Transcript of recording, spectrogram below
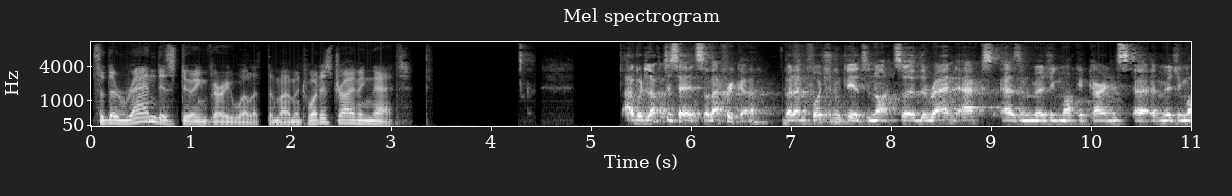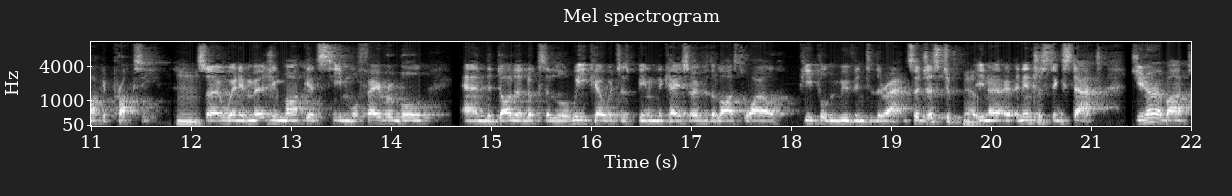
So the Rand is doing very well at the moment. What is driving that? I would love to say it's South Africa, but unfortunately it's not. So the Rand acts as an emerging market currency, uh, emerging market proxy. Mm. So when emerging markets seem more favorable, and the dollar looks a little weaker, which has been the case over the last while, people move into the rand. So just to, you know, an interesting stat. Do you know about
